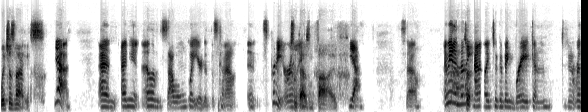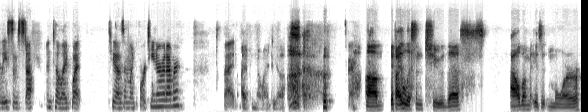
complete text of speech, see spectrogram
which is nice. yeah and i mean i love this album what year did this come out it's pretty early 2005. Yeah. So, I mean, and then So- they kind of like took a big break and didn't release some stuff until like what, 2014 or whatever. But I have no idea. Um, if I listen to this album, is it more?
